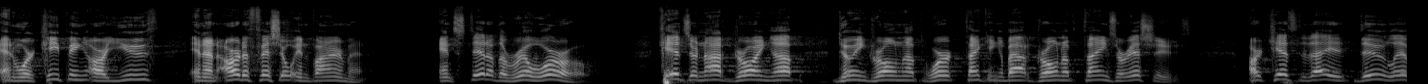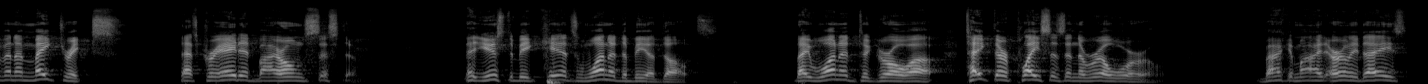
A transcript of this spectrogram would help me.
And we're keeping our youth in an artificial environment instead of the real world. Kids are not growing up doing grown up work, thinking about grown up things or issues. Our kids today do live in a matrix that's created by our own system. It used to be kids wanted to be adults, they wanted to grow up, take their places in the real world. Back in my early days,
